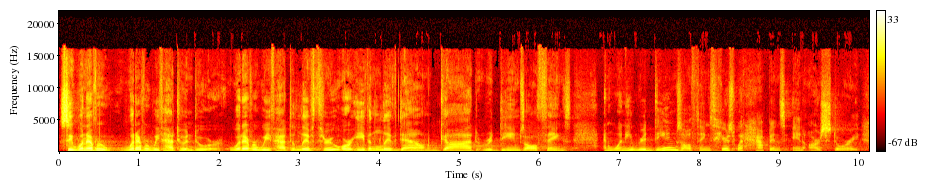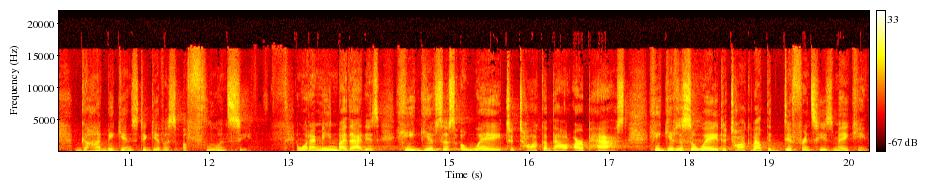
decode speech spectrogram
See, whenever, whatever we've had to endure, whatever we've had to live through or even live down, God redeems all things. And when He redeems all things, here's what happens in our story God begins to give us a fluency. And what I mean by that is, He gives us a way to talk about our past. He gives us a way to talk about the difference He's making.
